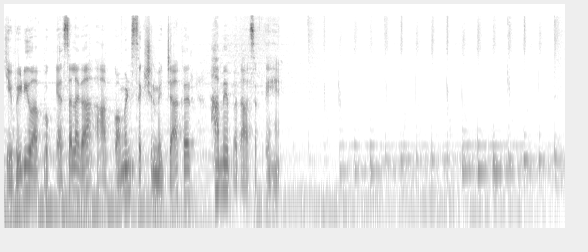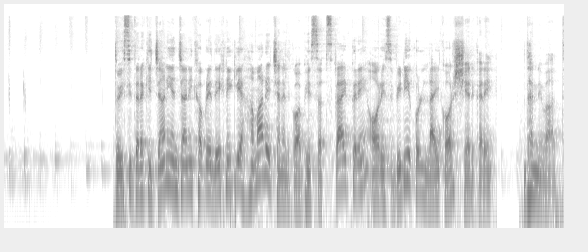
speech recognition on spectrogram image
ये वीडियो आपको कैसा लगा, आप कमेंट सेक्शन में जाकर हमें बता सकते हैं। तो इसी तरह की जानी अनजानी खबरें देखने के लिए हमारे चैनल को अभी सब्सक्राइब करें और इस वीडियो को लाइक और शेयर करें। धन्यवाद।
